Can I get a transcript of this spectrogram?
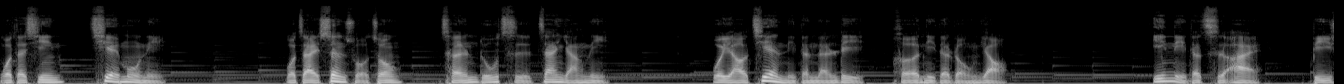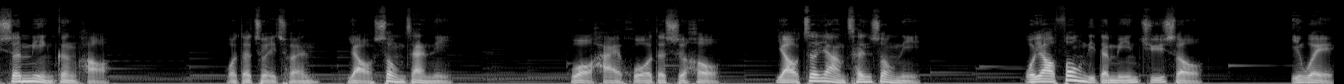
我的心切慕你。我在圣所中曾如此瞻仰你，我要见你的能力。和你的荣耀，因你的慈爱比生命更好。我的嘴唇要颂赞你，我还活的时候要这样称颂你。我要奉你的名举手，因为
